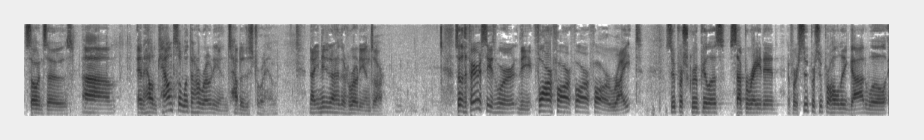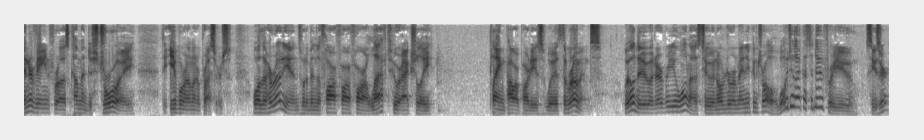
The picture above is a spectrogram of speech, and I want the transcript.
so and so's, um, and held counsel with the Herodians how to destroy him. Now, you need to know who the Herodians are. So the Pharisees were the far, far, far, far right, super scrupulous, separated. If we're super, super holy, God will intervene for us, come and destroy the evil Roman oppressors. Well, the Herodians would have been the far, far, far left who are actually playing power parties with the Romans. We'll do whatever you want us to in order to remain in control. What would you like us to do for you, Caesar?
